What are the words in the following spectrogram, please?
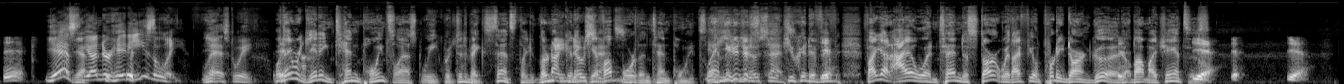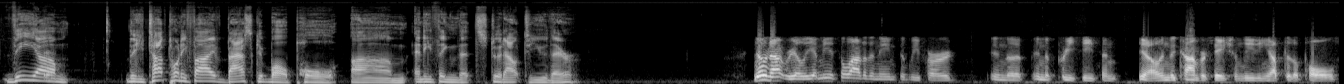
six. Yes, the under hit easily last week. well, they were getting ten points last week, which didn't make sense. Like they're not going to no give up more than ten points. Yeah, Like it you made could no just sense. you could if, Yeah. if if I got Iowa in ten to start with, I feel pretty darn good about my chances. Yeah, yeah, yeah. The um the top twenty five basketball poll. Um, anything that stood out to you there? No, not really. I mean, it's a lot of the names that we've heard in the in the preseason. You know, in the conversation leading up to the polls.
